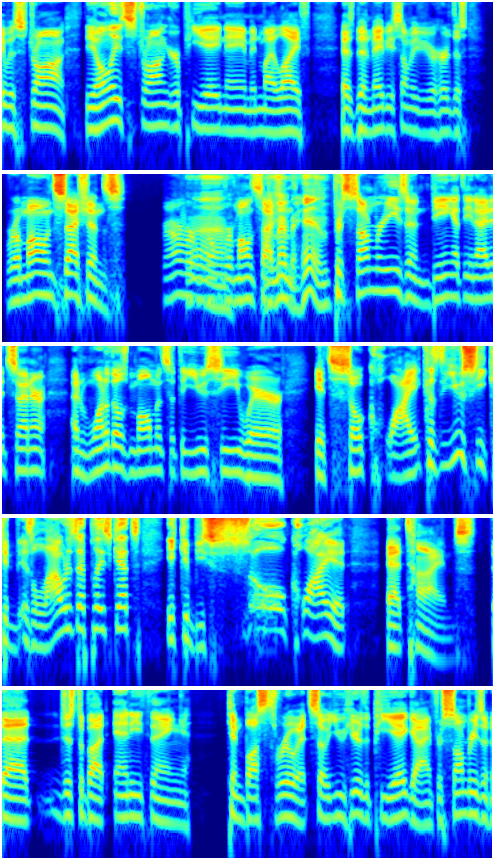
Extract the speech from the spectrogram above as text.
It was strong. The only stronger PA name in my life has been maybe some of you heard this Ramon Sessions. Remember Uh, Ramon Sessions? I remember him. for some reason being at the United Center and one of those moments at the UC where it's so quiet because the UC could as loud as that place gets, it could be so quiet at times that just about anything can bust through it. So you hear the PA guy, and for some reason,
